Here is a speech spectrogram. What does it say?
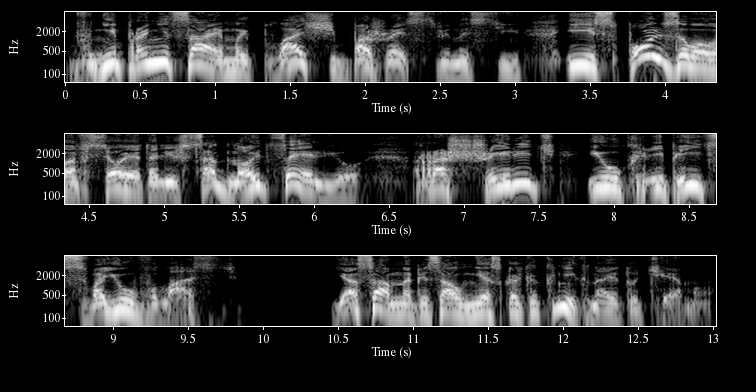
в непроницаемый плащ божественности и использовала все это лишь с одной целью — расширить и укрепить свою власть. Я сам написал несколько книг на эту тему.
